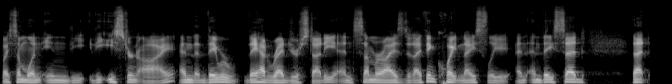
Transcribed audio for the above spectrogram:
by someone in the the Eastern Eye, and they were they had read your study and summarized it, I think, quite nicely. And and they said that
